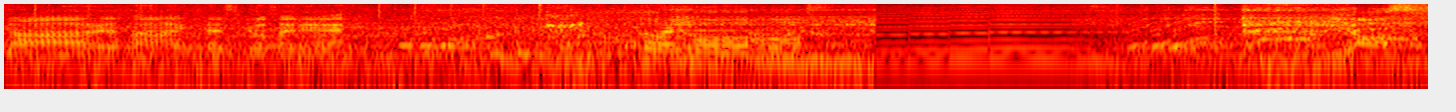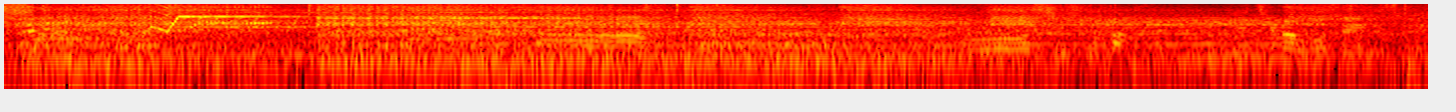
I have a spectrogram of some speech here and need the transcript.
さあ皆さん期待してくださいね。トライフォー。よっしゃさあおーしした1万5000円ですね。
